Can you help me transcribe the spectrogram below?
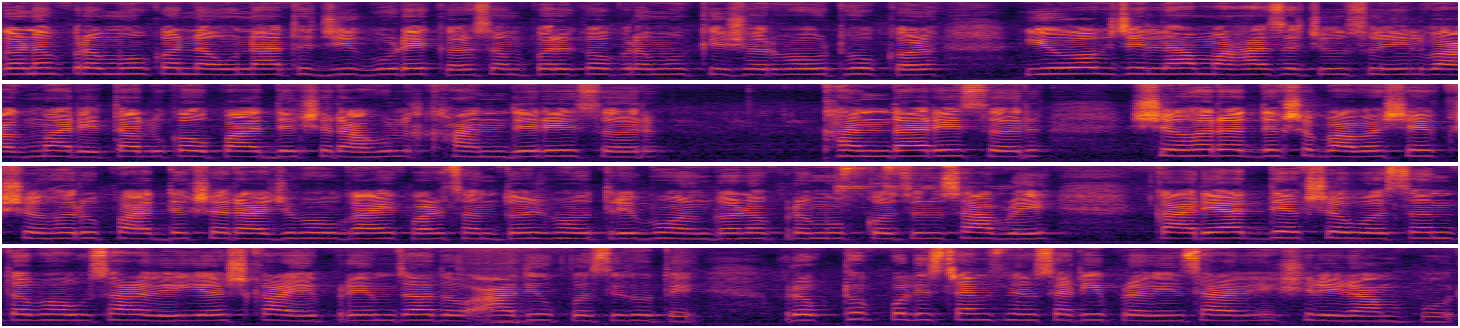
गणप्रमुख नवनाथजी गुडेकर संपर्क प्रमुख किशोरभाऊ ठोकळ युवक जिल्हा महासचिव सुनील वाघमारे तालुका उपाध्यक्ष राहुल खांदेरे सर खांदारे सर शहर अध्यक्ष बाबाशेख शहर उपाध्यक्ष राजभाऊ गायकवाड संतोषभाऊ त्रिभुवन गणप्रमुख कचरू साबळे कार्याध्यक्ष वसंत भाऊ साळवे यश काळे प्रेम जाधव आदी उपस्थित होते. रोखोक पोलीस टाइम्स न्यूजसाठी प्रवीण साळवे श्रीरामपूर.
